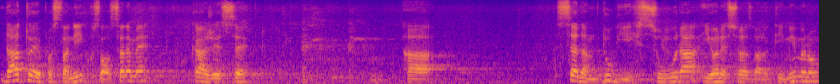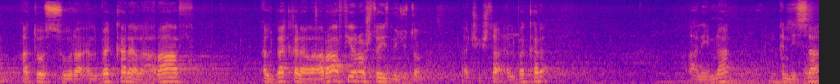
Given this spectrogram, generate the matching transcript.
dato je poslaniku, sal sveme, kaže se, a, sedam dugih sura i one su nazvane tim imenom, a to su sura El Bekara, El Araf, El Bekara, El Araf i ono što je između toga. Znači šta? El Bekara, Ali Imran, El Nisa,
